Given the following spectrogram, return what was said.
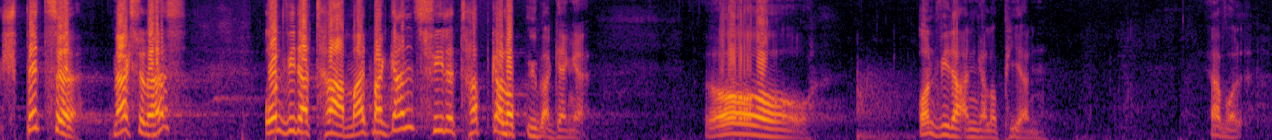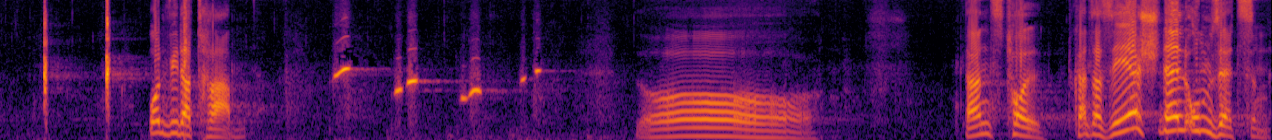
spitze. Merkst du das? Und wieder traben. Halt mal ganz viele Trab-Galopp-Übergänge. So. Und wieder angaloppieren. Jawohl. Und wieder traben. Ganz toll. Du kannst das sehr schnell umsetzen,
